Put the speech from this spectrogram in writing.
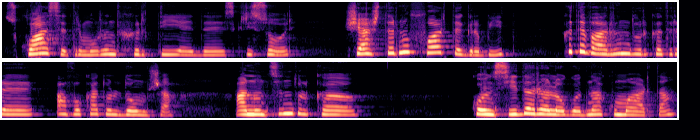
scoase tremurând hârtie de scrisori și așternu foarte grăbit câteva rânduri către avocatul Domșa, anunțându-l că consideră logodna cu Marta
